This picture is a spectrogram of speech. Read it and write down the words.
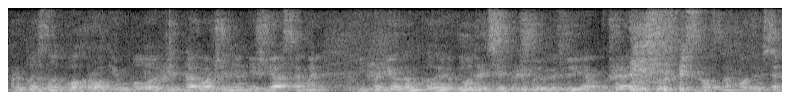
приблизно двох років було від народження між яслями і періодом, коли мудреці прийшли в Вифлеєм. Вже Ісус Христос знаходився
